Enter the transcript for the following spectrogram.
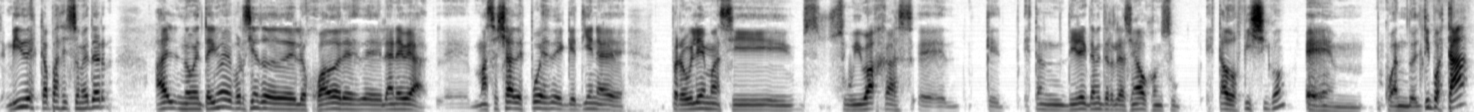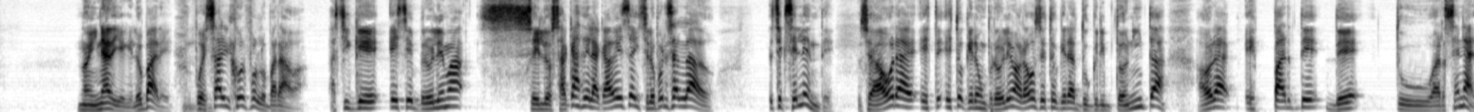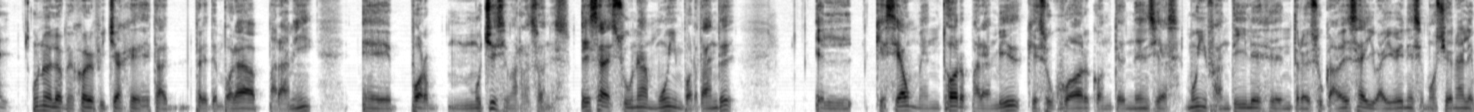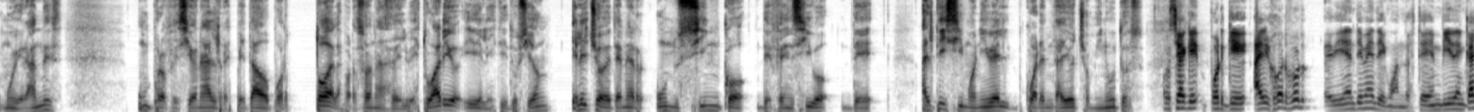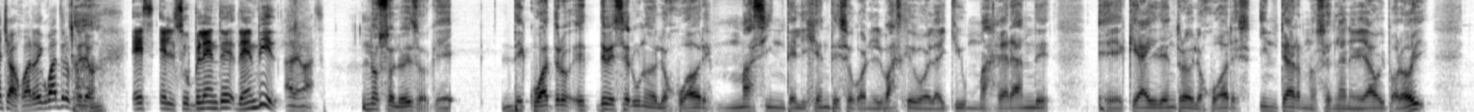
Embiid es capaz de someter al 99% de los jugadores de la NBA. Eh, más allá después de que tiene problemas y subibajas eh, que están directamente relacionados con su estado físico, em, cuando el tipo está, no hay nadie que lo pare. Pues Al Horford lo paraba. Así que ese problema se lo sacás de la cabeza y se lo pones al lado. Es excelente. O sea, ahora este, esto que era un problema para vos, esto que era tu kriptonita, ahora es parte de tu arsenal. Uno de los mejores fichajes de esta pretemporada para mí eh, por muchísimas razones. Esa es una muy importante. El que sea un mentor para Envid, que es un jugador con tendencias muy infantiles dentro de su cabeza y vaivenes emocionales muy grandes. Un profesional respetado por todas las personas del vestuario y de la institución. El hecho de tener un 5 defensivo de altísimo nivel, 48 minutos. O sea que, porque Al Horford, evidentemente, cuando esté Envid en cancha va a jugar de 4, pero es el suplente de Envid, además. No solo eso, que de cuatro eh, debe ser uno de los jugadores más inteligentes o con el básquetbol IQ más grande eh, que hay dentro de los jugadores internos en la NBA hoy por hoy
